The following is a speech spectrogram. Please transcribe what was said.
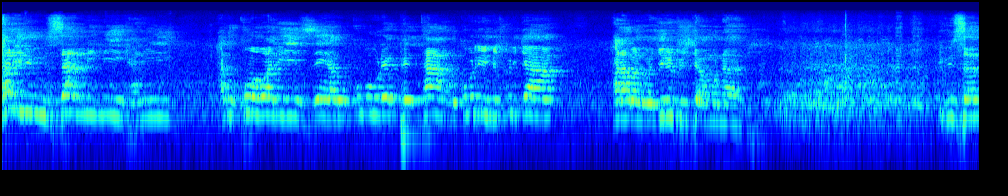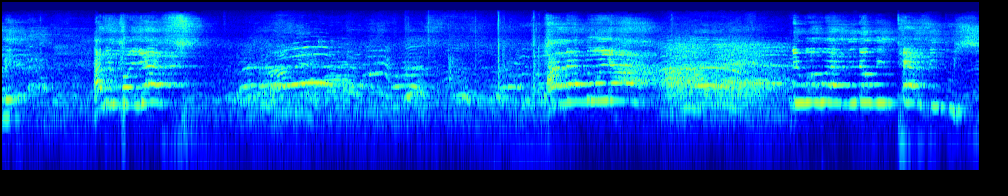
Hari ibizamini hari hari ukuba warize hari urepeta hari uririmba ijwi rya hari abantu bagira ijwi rya ariko yesu! Haleluya ni we wenyine witeza indushyi.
